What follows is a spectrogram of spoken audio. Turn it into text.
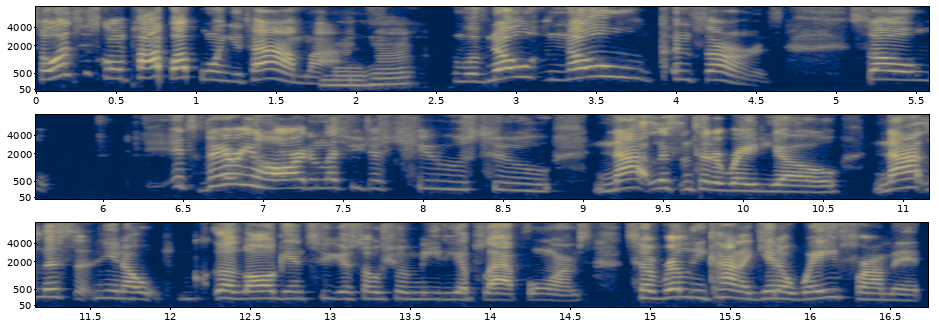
So it's just gonna pop up on your timeline mm-hmm. with no no concerns. So it's very hard unless you just choose to not listen to the radio, not listen, you know, log into your social media platforms to really kind of get away from it.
